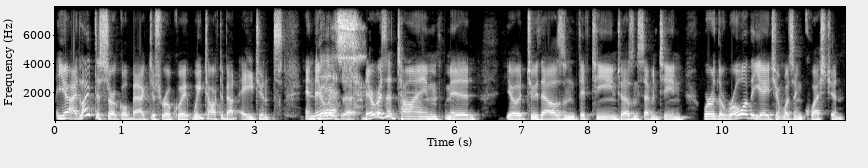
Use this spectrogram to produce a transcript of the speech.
Yeah, I'd like to circle back just real quick. We talked about agents, and there yes. was a there was a time mid you know 2015 2017 where the role of the agent was in question.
